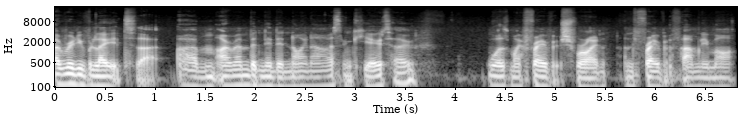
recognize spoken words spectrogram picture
I really related to that. Um, I remember nearly nine hours in Kyoto was my favorite shrine and favorite family mart.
